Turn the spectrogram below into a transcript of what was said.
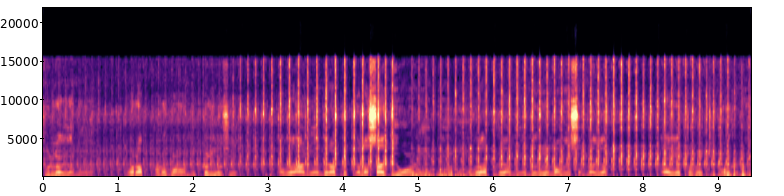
જુલાઈ અને વરાપ થોડો ઘણો નીકળ્યો છે. હવે આની અંદર આપણે પહેલાં સાદી ઓરણી હતી. હવે આપણે આની અંદર રિનોવેશન લાવ્યા આ ઓટોમેટિક ઓરણી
